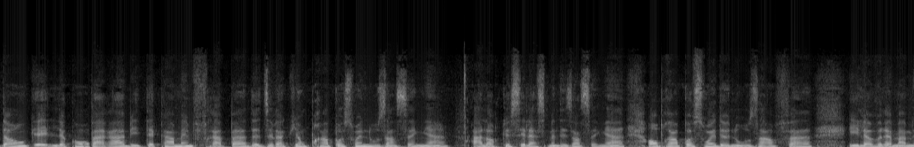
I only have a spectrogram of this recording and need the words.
Donc, eh, le comparable était quand même frappant de dire, OK, on prend pas soin de nos enseignants, alors que c'est la semaine des enseignants. On prend pas soin de nos enfants. Et là, vraiment, M.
